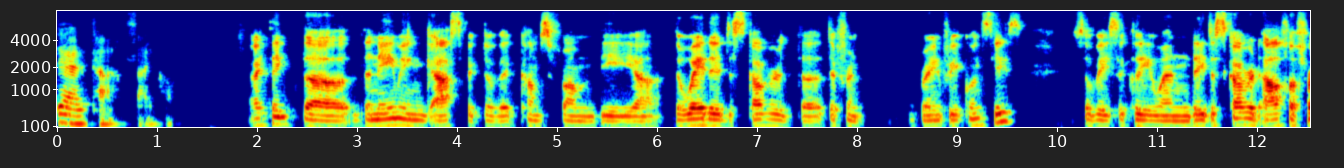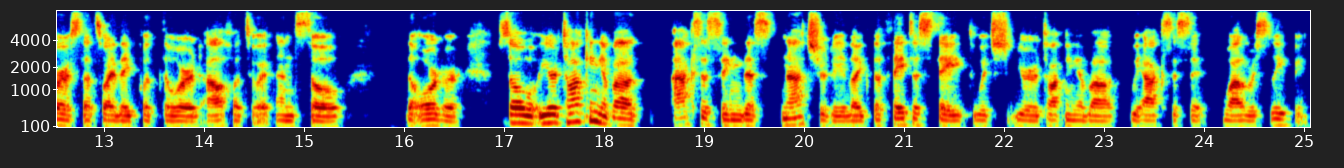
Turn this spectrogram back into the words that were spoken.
delta cycle. I think the the naming aspect of it comes from the uh, the way they discovered the different brain frequencies. So basically, when they discovered alpha first, that's why they put the word alpha to it, and so the order. So you're talking about accessing this naturally, like the theta state, which you're talking about. We access it while we're sleeping.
